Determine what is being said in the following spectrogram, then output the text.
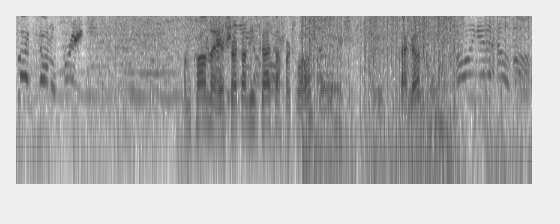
Bug tunnel breach. I'm calling that airstrike on these guys off our 12. Back up. Calling in a hell bomb.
